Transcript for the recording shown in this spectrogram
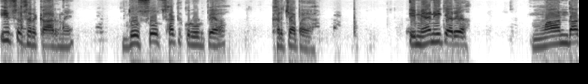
ਇਸ ਸਰਕਾਰ ਨੇ 260 ਕਰੋੜ ਰੁਪਇਆ ਖਰਚਾ ਪਾਇਆ। ਇਹ ਮੈਂ ਨਹੀਂ ਕਹਿ ਰਿਹਾ। ਮਾਨ ਦਾ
